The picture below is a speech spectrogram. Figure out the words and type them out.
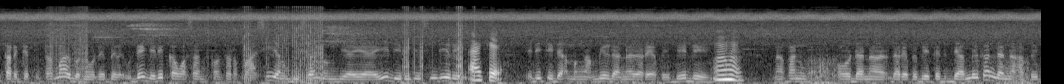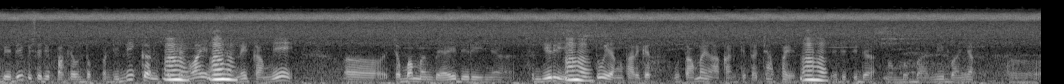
target utama benar BLUD jadi kawasan konservasi yang bisa membiayai dirinya sendiri. Oke. Jadi tidak mengambil dana dari APBD. Mhm. Nah kan kalau dana dari APBD tadi diambil kan dana APBD bisa dipakai untuk pendidikan untuk Mhm, yang lain. mhm. Ini kami eh, coba membiayai dirinya sendiri. Mhm. Itu yang target utama yang akan kita capai. Mhm. Jadi tidak membebani banyak eh,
